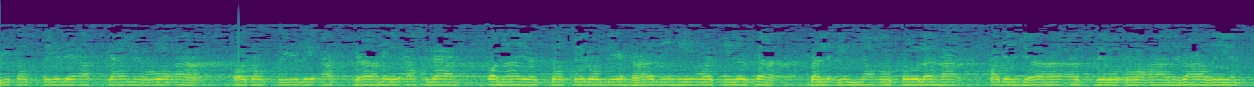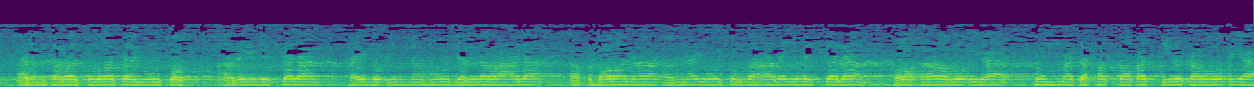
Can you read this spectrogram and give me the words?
بتفصيل أحكام الرؤى. وتفصيل أحكام الأحلام وما يتصل بهذه وتلك بل إن أصولها قد جاءت في القرآن العظيم. ألم ترى سورة يوسف عليه السلام حيث إنه جل وعلا أخبرنا أن يوسف عليه السلام رأى رؤيا ثم تحققت تلك الرؤيا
